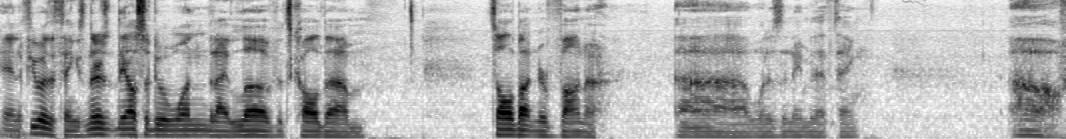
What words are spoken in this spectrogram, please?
and a few other things. And there's they also do a one that I love. It's called um, It's all about Nirvana. Uh, what is the name of that thing? Oh,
